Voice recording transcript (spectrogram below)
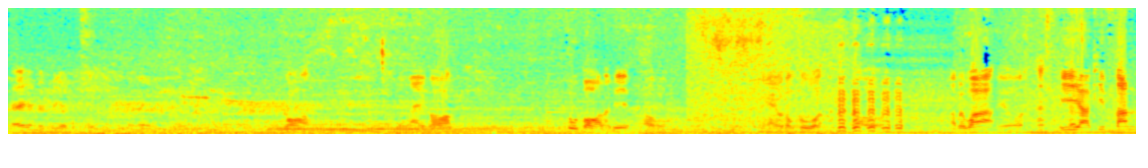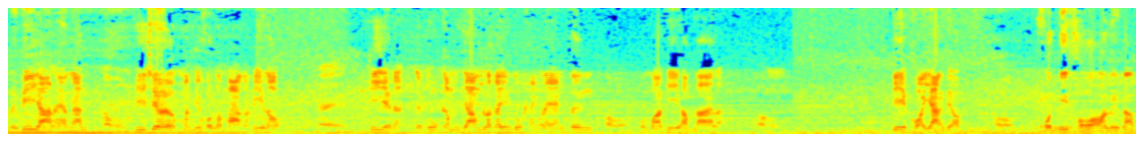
ใช้ให้เป็นประโยชน์ที่สุดก็ยังไงก็สู้ต่อแหละพี่เอายังไงก็ต้องสู้อะเอาเอาไปนว่าเดี๋ยวพี่อย่าคิดสั้นหรือพี่อย่าอะไรทั้งนั้นเอาผมพี่เชื่อมันมีคนลำบากกับพี่แล้วใช่พี่ยังยังดูกำยำแล้วก็ยังดูแข็งแรงซึ่งเอาผมผมว่าพี่ทำได้แหละเอาผม พี่ขออย่างเดียวอ๋อคนที่ท้อหรือแบบ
